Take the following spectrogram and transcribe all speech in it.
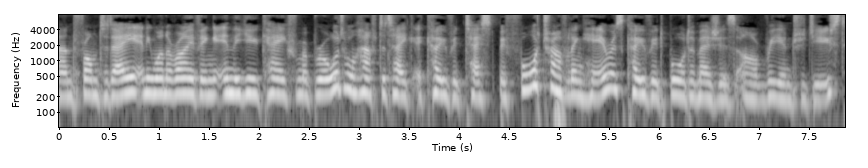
And from today, anyone arriving in the UK from abroad will have to take a COVID test before travelling here as COVID border measures are reintroduced.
